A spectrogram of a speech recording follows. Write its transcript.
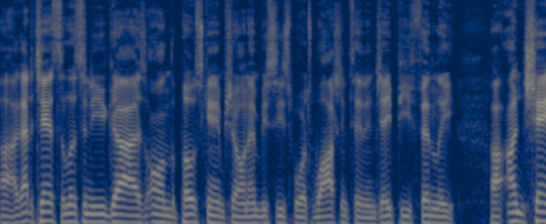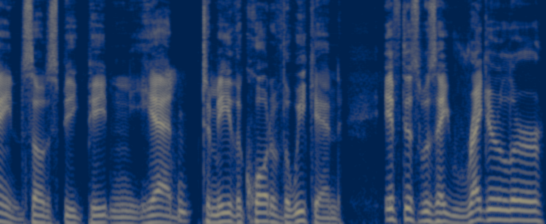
Uh, I got a chance to listen to you guys on the post-game show on NBC Sports Washington, and JP Finley uh, unchained, so to speak, Pete. And he had, to me, the quote of the weekend if this was a regular,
